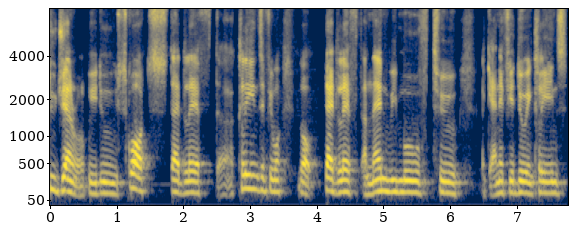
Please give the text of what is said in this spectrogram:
do general. We do squats, deadlift, uh, cleans if you want. No, deadlift, and then we move to again if you're doing cleans,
